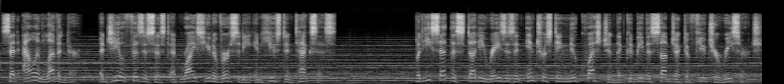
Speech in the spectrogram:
said Alan Levander, a geophysicist at Rice University in Houston, Texas. But he said the study raises an interesting new question that could be the subject of future research.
